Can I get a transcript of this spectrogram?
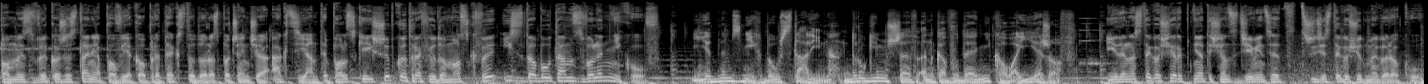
Pomysł wykorzystania POW jako pretekstu do rozpoczęcia akcji antypolskiej szybko trafił do Moskwy i zdobył tam zwolenników. Jednym z nich był Stalin, drugim szef NKWD Nikołaj Jeżow. 11 sierpnia 1937 roku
